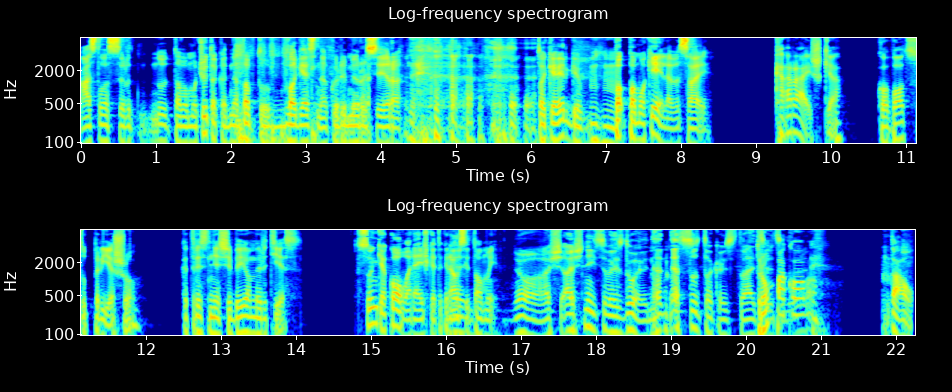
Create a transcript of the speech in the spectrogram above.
aslas ir nu, tavo močiutė, kad netaptų blogesnė, kuri mirusi yra. Tokia irgi pa pamokėlė visai. Ką reiškia kovot su priešu, kad jis nešibijo mirties? Sunkia kova reiškia tikriausiai Tomai. Jo, aš, aš neįsivaizduoju, net nesu tokio situacijos. Trumpą kovą? Tau.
